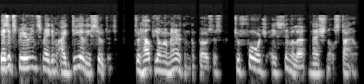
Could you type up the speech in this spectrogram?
His experience made him ideally suited to help young American composers to forge a similar national style.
